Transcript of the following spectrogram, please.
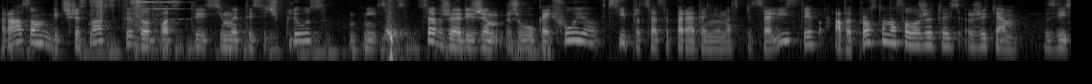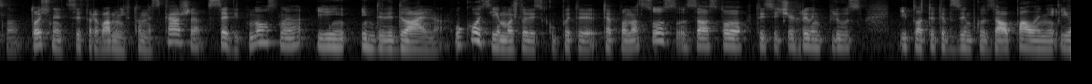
Разом від 16 до 27 тисяч плюс в місяць. Це вже режим живу кайфую, всі процеси передані на спеціалістів, а ви просто насолоджуєтесь життям. Звісно, точної цифри вам ніхто не скаже, все відносно і індивідуально. У когось є можливість купити теплонасос за 100 тисяч гривень плюс і платити взимку за опалення і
